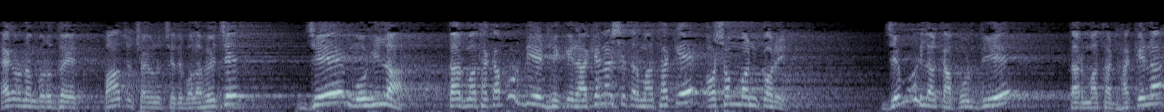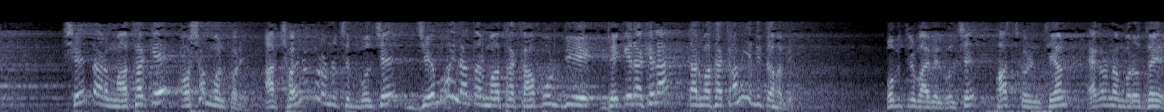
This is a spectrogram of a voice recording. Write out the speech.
এগারো নম্বর অধ্যায়ের পাঁচ ও ছয় অনুচ্ছেদে বলা হয়েছে, যে মহিলা তার মাথা কাপড় দিয়ে ঢেকে রাখে না, সে তার মাথাকে অসম্মান করে। যে মহিলা কাপড় দিয়ে তার মাথা ঢাকে না সে তার মাথাকে অসম্মান করে। আর ছয় নম্বর অনুচ্ছেদ বলছে, যে মহিলা তার মাথা কাপড় দিয়ে ঢেকে রাখে না, তার মাথা কামিয়ে দিতে হবে। পবিত্র বাইবেল বলছে ফার্স্ট করিন্থিয়ান এগারো নম্বর অধ্যায়ে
